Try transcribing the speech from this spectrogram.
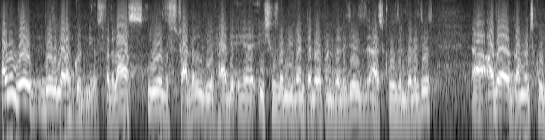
I think there, there's a lot of good news. For the last years of struggle, we've had uh, issues when we went and opened villages, uh, schools in villages. Uh, other government school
